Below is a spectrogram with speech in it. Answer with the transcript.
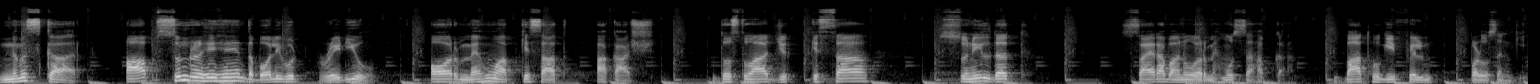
नमस्कार। आप सुन रहे हैं द बॉलीवुड रेडियो और मैं हूँ आपके साथ आकाश। दोस्तों, आज किस्सा सुनील दत्त, सायरा बानो और महमूद साहब का। बात होगी फ़िल्म पड़ोसन की।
